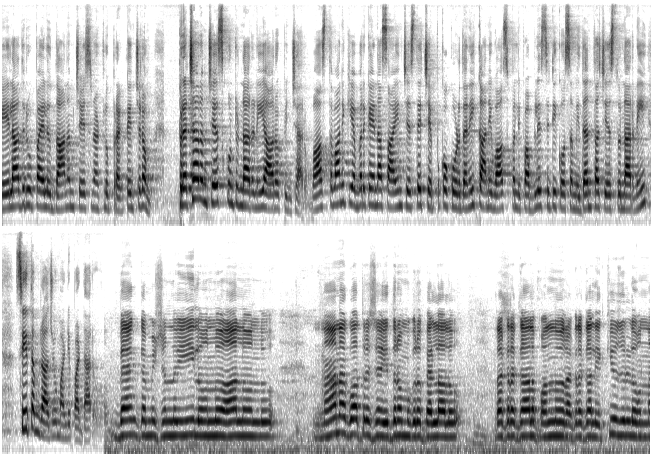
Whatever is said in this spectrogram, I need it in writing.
వేలాది రూపాయలు దానం చేసినట్లు ప్రకటించడం ప్రచారం చేసుకుంటున్నారని ఆరోపించారు. వాస్తవానికి ఎవరికైనా సాయం చేస్తే చెప్పుకోకూడదని కానీ వాసుపల్లి పబ్లిసిటీ కోసం ఇదంతా చేస్తున్నారని సీతం రాజు మండిపడ్డారు. బ్యాంక్ కమిషన్లు ఈ లోన్లు ఆ లోన్లు నానా గోత్ర ఇద్దరు ముగ్గురు పెళ్ళాలు రకరకాల పనులు రకరకాల ఎక్యూజుల్లో ఉన్న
